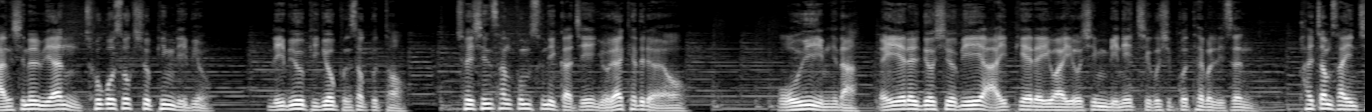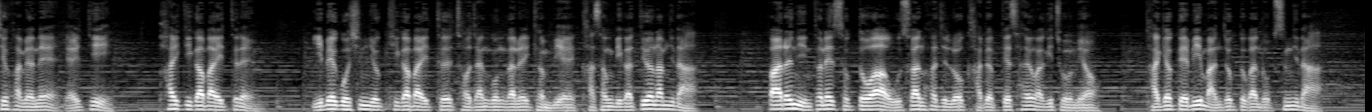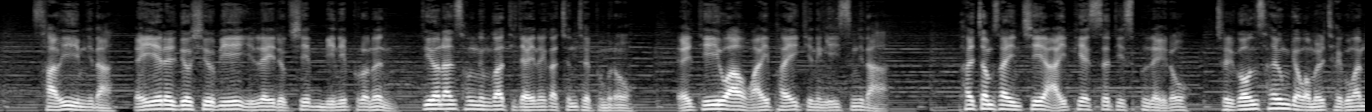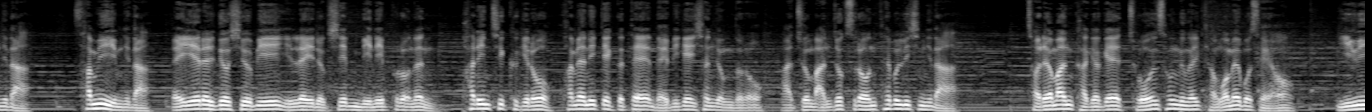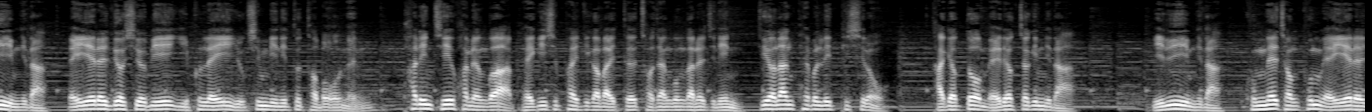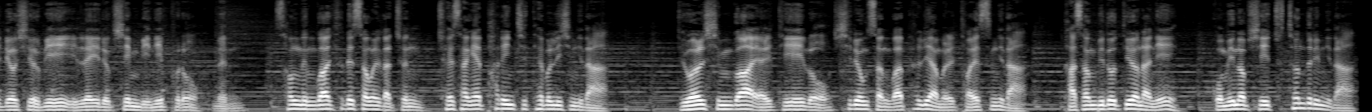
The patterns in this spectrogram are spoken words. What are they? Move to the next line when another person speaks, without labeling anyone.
당신을 위한 초고속 쇼핑 리뷰, 리뷰 비교 분석부터 최신 상품 순위까지 요약해드려요. 5위입니다. ALLD CUB IPLAY 50 미니 G99 태블릿은 8.4인치 화면에 LTE, 8GB 램, 256GB 저장 공간을 겸비해 가성비가 뛰어납니다. 빠른 인터넷 속도와 우수한 화질로 가볍게 사용하기 좋으며 가격 대비 만족도가 높습니다. 4위입니다. ALLD CUB 1160 미니 프로는 뛰어난 성능과 디자인을 갖춘 제품으로 LTE와 와이파이 기능이 있습니다. 8.4인치 IPS 디스플레이로 즐거운 사용 경험을 제공합니다. 3위입니다. ALLD CUB 1160 미니 프로는 8인치 크기로 화면이 깨끗해 내비게이션 용도로 아주 만족스러운 태블릿입니다. 저렴한 가격에 좋은 성능을 경험해보세요. 2위입니다. ALLD CUB e플레이 60 미니 2 터보는 8인치 화면과 128GB 저장 공간을 지닌 뛰어난 태블릿 PC로 가격도 매력적입니다. 1위입니다. 국내 정품 ALLD CUB 1160 미니 프로는 성능과 휴대성을 갖춘 최상의 8인치 태블릿입니다. 듀얼 심과 LTE로 실용성과 편리함을 더했습니다. 가성비도 뛰어나니 고민 없이 추천드립니다.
